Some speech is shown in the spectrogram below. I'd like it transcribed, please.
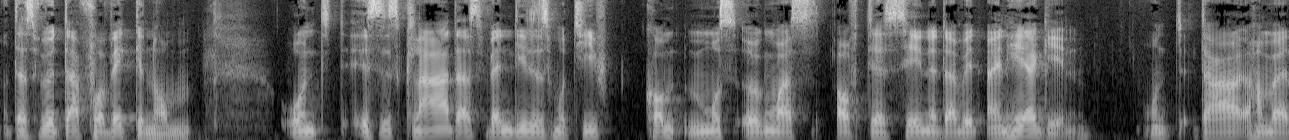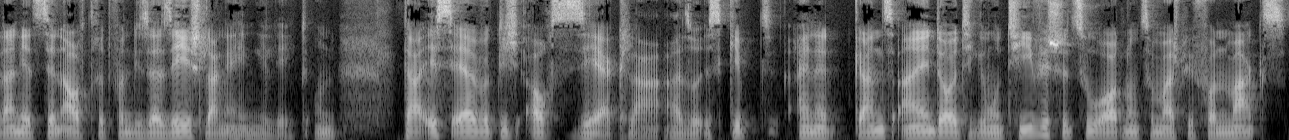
Das wird da vorweggenommen. Und es ist klar, dass wenn dieses Motiv kommt, muss irgendwas auf der Szene damit einhergehen. Und da haben wir dann jetzt den Auftritt von dieser Seeschlange hingelegt. Und da ist er wirklich auch sehr klar. Also es gibt eine ganz eindeutige motivische Zuordnung, zum Beispiel von Max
